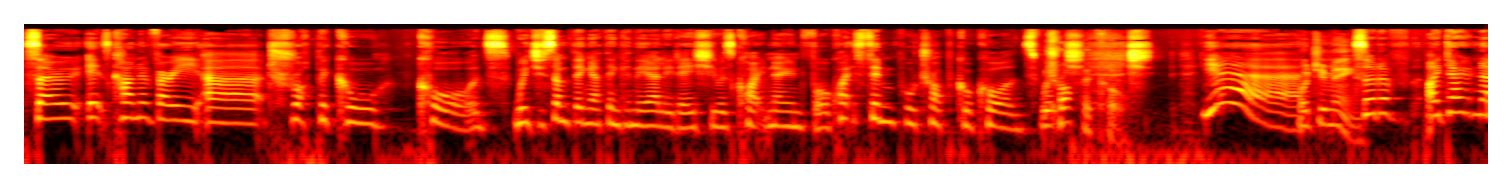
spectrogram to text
So it's kind of very uh, tropical chords, which is something I think in the early days she was quite known for. Quite simple tropical chords. Which, Tropical? sh- yeah. What do you mean? Sort of. I don't know.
